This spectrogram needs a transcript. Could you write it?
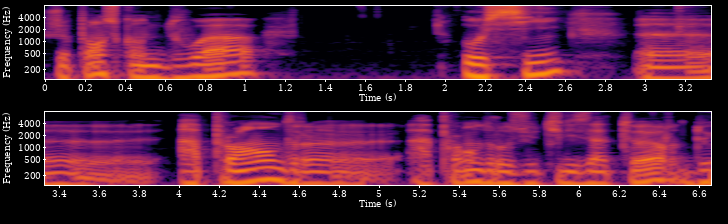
je pense qu'on doit aussi euh, apprendre, euh, apprendre aux utilisateurs de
